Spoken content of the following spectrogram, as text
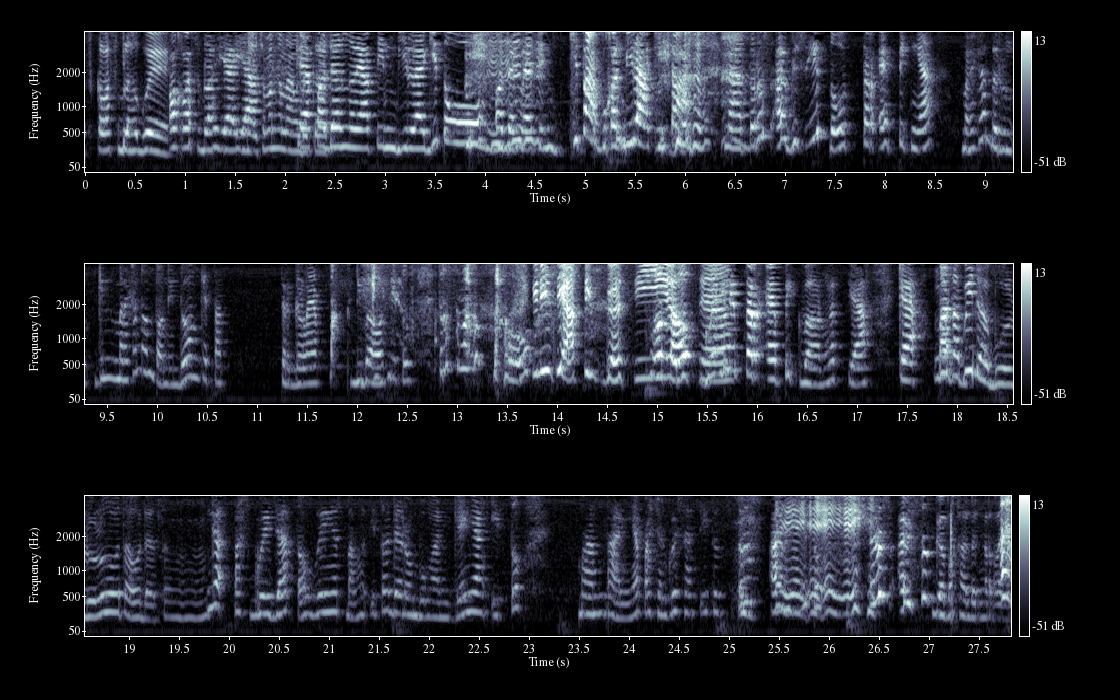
sekelas sebelah gue. oh kelas sebelah ya ya Ya, cuman kenal kayak pada ngeliatin Bila gitu pada ngeliatin kita bukan Bila kita nah terus abis itu terepiknya mereka baru mereka nontonin doang kita tergeletak di bawah situ terus lo tau Inisiatif gak sih lo tau gue ini terepik banget ya kayak Enggak, pas tapi Dabul dulu tahu datang. Enggak, pas gue jatuh, gue inget banget itu ada rombongan geng yang itu mantannya pacar gue saat itu. Terus abis Eh, itu, eh, eh, eh. terus abis itu gak bakal denger lagi.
